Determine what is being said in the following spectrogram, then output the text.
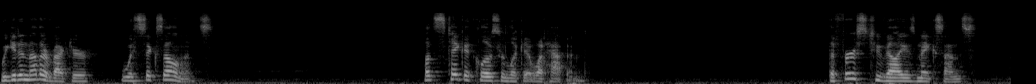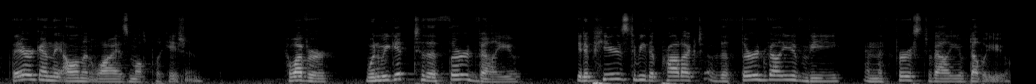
We get another vector with six elements. Let's take a closer look at what happened. The first two values make sense. They are again the element-wise multiplication. However, when we get to the third value, it appears to be the product of the third value of v and the first value of w.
